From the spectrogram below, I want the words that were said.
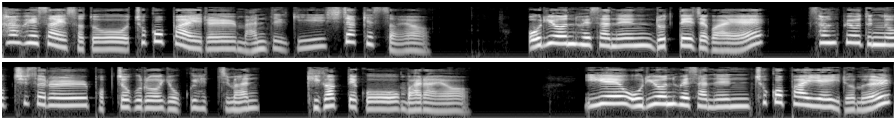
타 회사에서도 초코파이를 만들기 시작했어요. 오리온 회사는 롯데제과에 상표 등록 취소를 법적으로 요구했지만 기각되고 말아요. 이에 오리온 회사는 초코파이의 이름을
